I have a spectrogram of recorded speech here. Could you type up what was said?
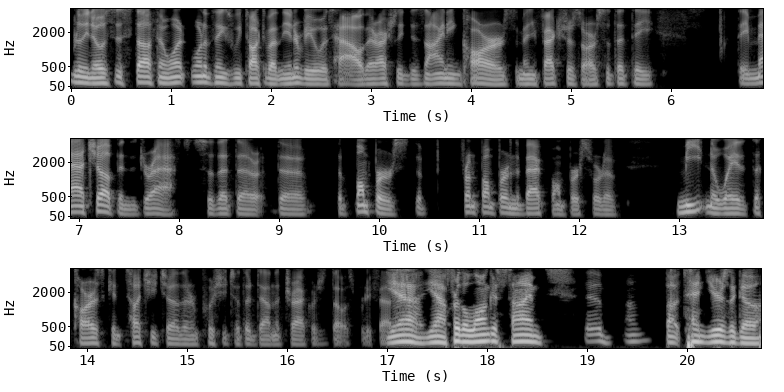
really knows this stuff. And one one of the things we talked about in the interview was how they're actually designing cars. The manufacturers are so that they they match up in the draft, so that the the the bumpers, the front bumper and the back bumper, sort of meet in a way that the cars can touch each other and push each other down the track, which I thought was pretty fast. Yeah, yeah. For the longest time, uh, about ten years ago,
